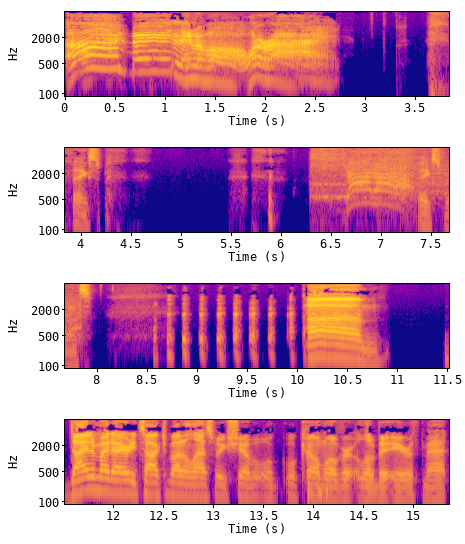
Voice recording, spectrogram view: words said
Unbelievable. What a ride. Thanks. Thanks, Vince. um, Dynamite. I already talked about on last week's show, but we'll we'll come over it a little bit here with Matt.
